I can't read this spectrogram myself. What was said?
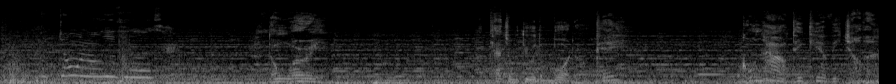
I don't want to leave you, Luther. Don't worry. I'll catch up with you at the border, okay? Go now. Take care of each other.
